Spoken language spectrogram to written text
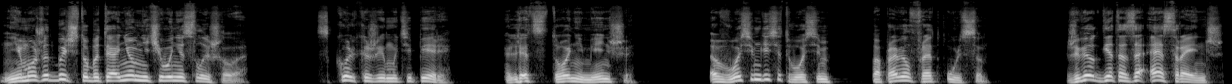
«Не может быть, чтобы ты о нем ничего не слышала. Сколько же ему теперь? Лет сто, не меньше». «Восемьдесят восемь», — поправил Фред Ульсон. «Живет где-то за Эсрейндж».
